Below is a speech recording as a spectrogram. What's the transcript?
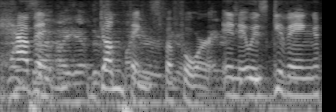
haven't done things before, and it was giving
